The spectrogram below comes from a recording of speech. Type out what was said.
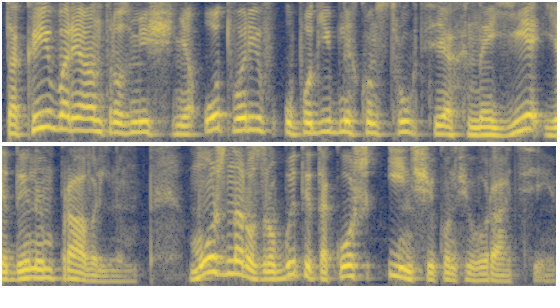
Такий варіант розміщення отворів у подібних конструкціях не є єдиним правильним. Можна розробити також інші конфігурації.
